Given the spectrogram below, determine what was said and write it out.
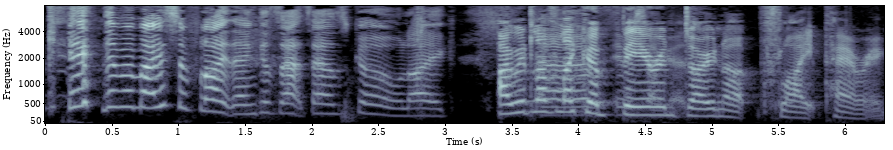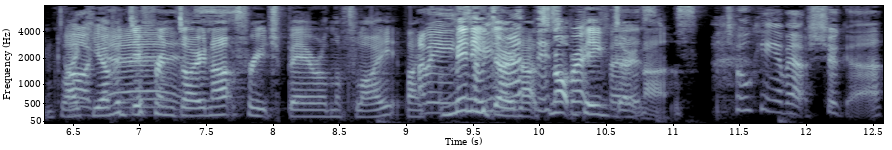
getting the mimosa flight then, because that sounds cool." Like, I would love like Um, a beer so and donut flight pairing. Like Oh, you have a different donut for each beer on the flight, like mean, mini had donuts, not big donuts. talking about sugar,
